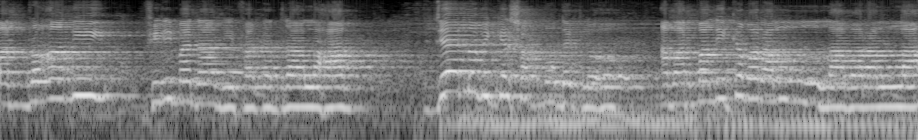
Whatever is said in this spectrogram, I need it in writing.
মান্দ্র আমি, ফিরিমানা আমি ফাকাদ্রা আল্লাহ যে নবীকে স্বপ্ন দেখল, আমার মালিক আমার আল্লাহ আমার আল্লাহ।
